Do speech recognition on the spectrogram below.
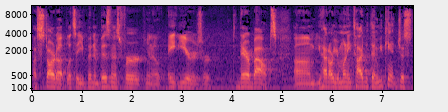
a startup. Let's say you've been in business for you know eight years or thereabouts. Um, you had all your money tied with them. You can't just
